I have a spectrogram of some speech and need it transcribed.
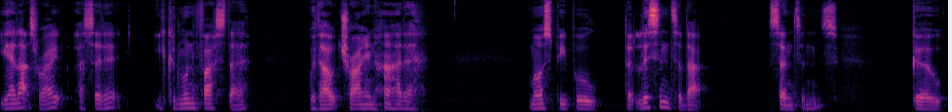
Yeah, that's right. I said it. You can run faster without trying harder. Most people that listen to that sentence go,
